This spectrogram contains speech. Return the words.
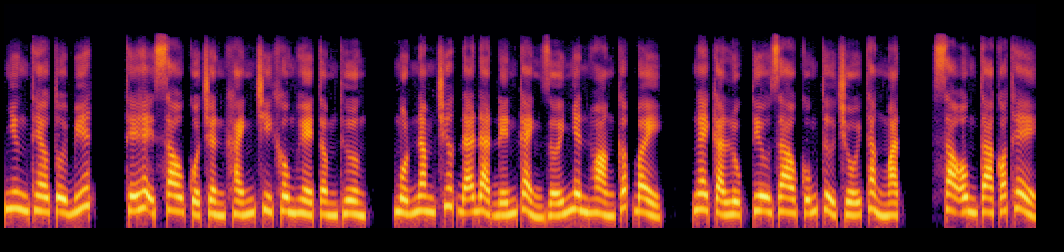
Nhưng theo tôi biết, thế hệ sau của Trần Khánh Chi không hề tầm thường, một năm trước đã đạt đến cảnh giới nhân hoàng cấp 7, ngay cả lục tiêu giao cũng từ chối thẳng mặt, sao ông ta có thể,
